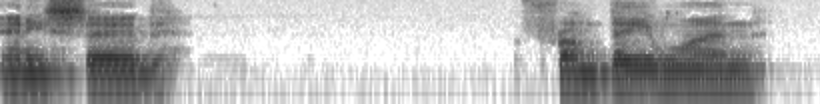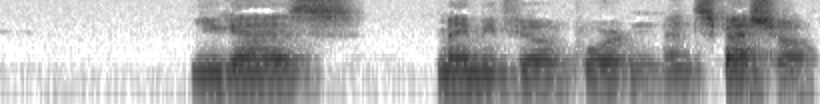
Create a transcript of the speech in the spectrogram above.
and he said, from day one, you guys made me feel important and special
